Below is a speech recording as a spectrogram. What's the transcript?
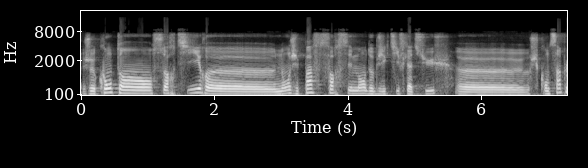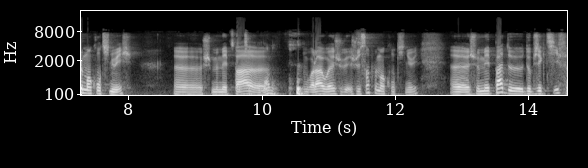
Je compte en sortir. Euh, non, j'ai pas forcément d'objectif là-dessus. Euh, je compte simplement continuer. Euh, je me mets pas. Euh, voilà, ouais, je vais, je vais simplement continuer. Euh, je mets pas d'objectif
